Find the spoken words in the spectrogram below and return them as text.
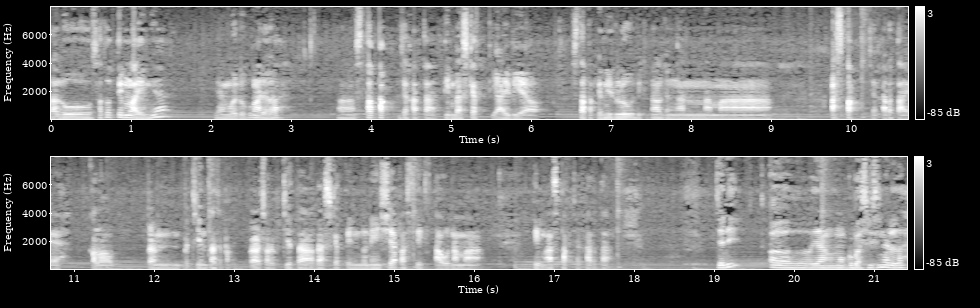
Lalu satu tim lainnya yang gue dukung adalah uh, Stapak Jakarta, tim basket di IBL. Stapak ini dulu dikenal dengan nama Aspak Jakarta ya. Kalau dan pecinta sepak uh, sorry pecinta basket Indonesia pasti tahu nama tim Aspak Jakarta. Jadi uh, yang mau gue bahas di sini adalah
